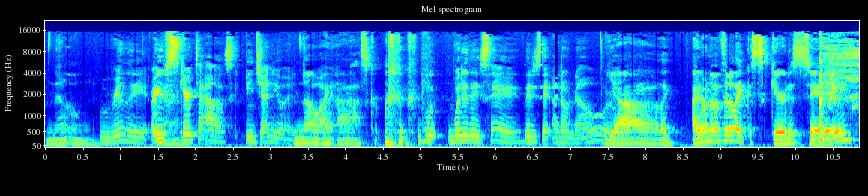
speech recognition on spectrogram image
No. Really? Are you scared to ask? Be genuine. No, I ask. What, what do they say? They just say, I don't know? or- yeah, like I don't know if they're like scared to say.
